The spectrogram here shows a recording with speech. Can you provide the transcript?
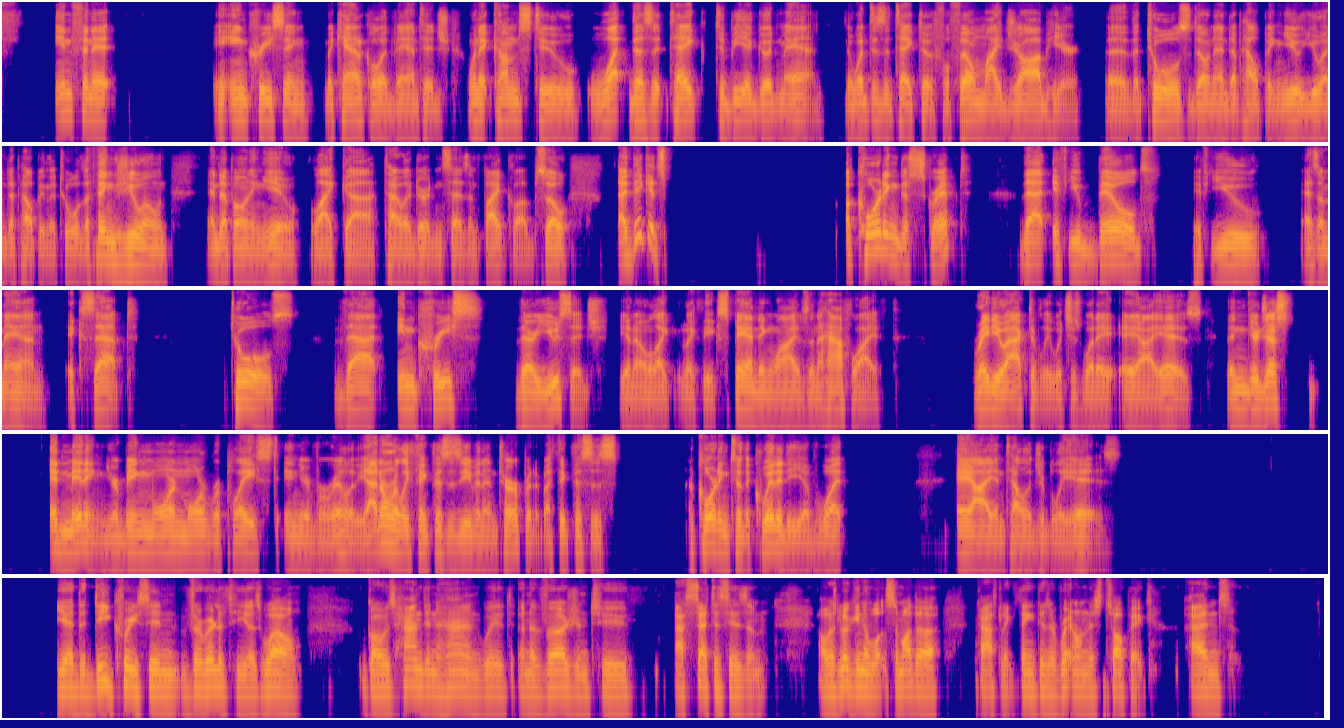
infinite increasing mechanical advantage when it comes to what does it take to be a good man what does it take to fulfill my job here? The the tools don't end up helping you you end up helping the tool. The things you own end up owning you like uh tyler durden says in fight club. So i think it's according to script that if you build if you as a man accept tools that increase their usage you know like like the expanding lives and a half-life radioactively which is what ai is then you're just admitting you're being more and more replaced in your virility. I don't really think this is even interpretive. I think this is according to the quiddity of what ai intelligibly is. Yeah, the decrease in virility as well goes hand in hand with an aversion to asceticism. I was looking at what some other Catholic thinkers have written on this topic and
